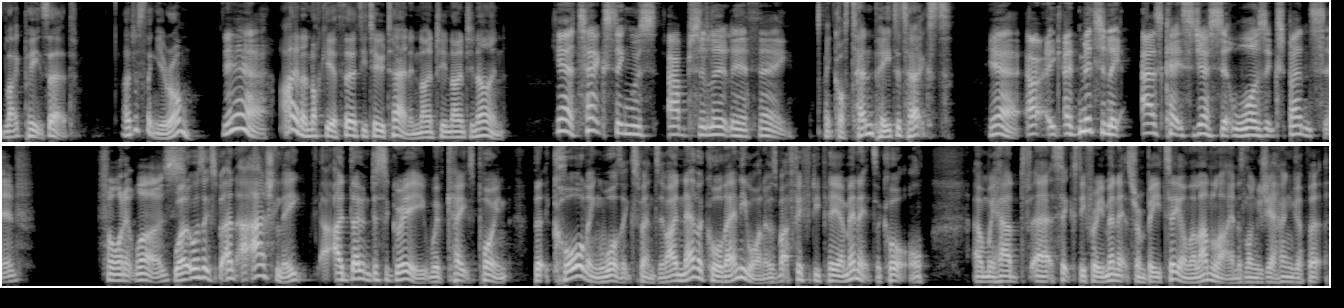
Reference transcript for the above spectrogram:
like Pete said, I just think you're wrong. Yeah. I had a Nokia 3210 in 1999. Yeah, texting was absolutely a thing. It cost 10p to text. Yeah. Uh, admittedly, as Kate suggests, it was expensive for what it was. Well, it was exp- and actually, I don't disagree with Kate's point that calling was expensive. I never called anyone. It was about 50p a minute to call. And we had uh, 63 minutes from BT on the landline as long as you hang up at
